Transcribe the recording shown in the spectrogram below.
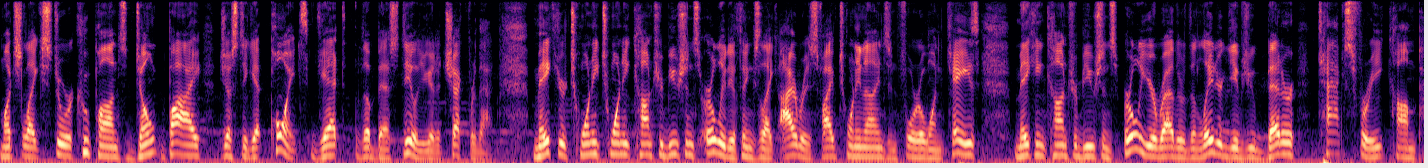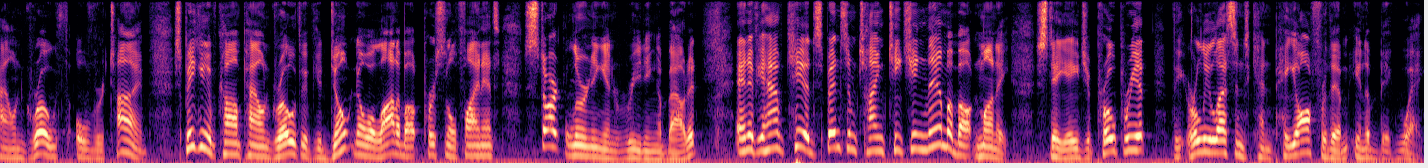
much like store coupons, don't buy just to get points. Get the best deal. You get a check for that. Make your 2020 contributions early to things like IRAs, 529s, and 401ks. Making contributions earlier rather than later gives you better tax free compound growth over time. Speaking of compound growth, if you don't know a lot about personal finance, start learning and reading about it. And if you have kids, spend some time teaching them about money. Stay age appropriate. The early lessons can pay off for them in a big way.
